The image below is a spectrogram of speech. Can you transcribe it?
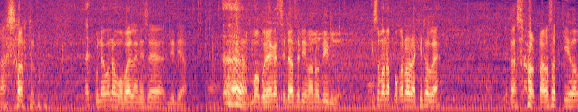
তাৰপিছত? কোনে কোনে মোবাইল আনিছে দি দিয়া। মই বঢ়িয়াকৈ চিধা চিধি মানুহ দি দিলোঁ। কিছুমানে পকেটত ৰাখি থ'লে। তাৰপিছত তাৰপিছত কি হ'ল?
